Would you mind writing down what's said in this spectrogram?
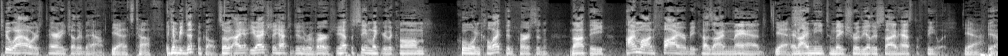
two hours tearing each other down. Yeah, that's tough. It can be difficult. So I, you actually have to do the reverse. You have to seem like you're the calm, cool, and collected person, not the I'm on fire because I'm mad. Yes. And I need to make sure the other side has to feel it. Yeah. Yeah.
